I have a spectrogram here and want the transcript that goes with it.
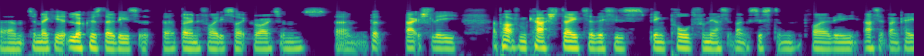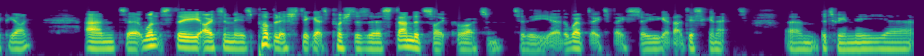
um, to make it look as though these are bona fide Sitecore items. Um, but actually, apart from cached data, this is being pulled from the asset bank system via the asset bank API. And uh, once the item is published, it gets pushed as a standard Sitecore item to the uh, the web database. So you get that disconnect um, between the uh,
